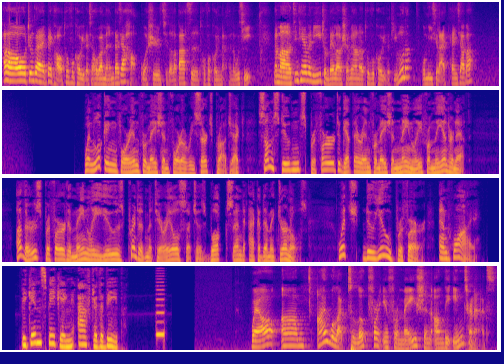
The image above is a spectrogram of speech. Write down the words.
Hello，正在备考托福口语的小伙伴们，大家好，我是取得了八次托福口语满分的吴奇。那么今天为你准备了什么样的托福口语的题目呢？我们一起来看一下吧。When looking for information for a research project, some students prefer to get their information mainly from the Internet. Others prefer to mainly use printed materials such as books and academic journals. Which do you prefer and why? Begin speaking after the beep. Well, um, I would like to look for information on the internet.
